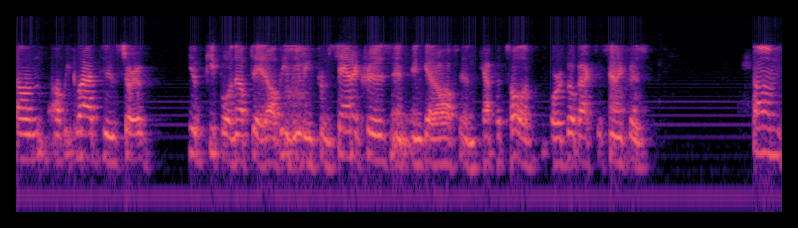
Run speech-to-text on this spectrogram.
Um, I'll be glad to sort of give people an update. I'll be leaving from Santa Cruz and, and get off in Capitola or go back to Santa Cruz. Um,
